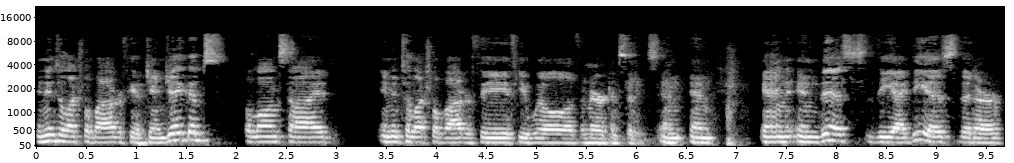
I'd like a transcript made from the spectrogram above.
an intellectual biography of Jane Jacobs alongside an intellectual biography, if you will, of American cities. And and and in this, the ideas that are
